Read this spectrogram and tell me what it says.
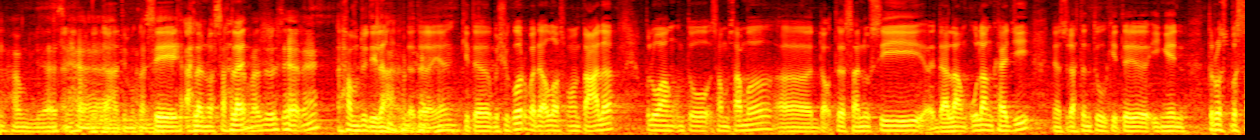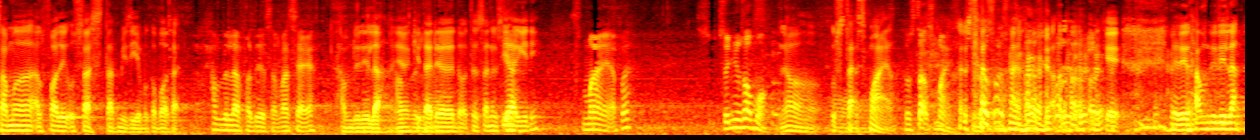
Alhamdulillah sihat. Alhamdulillah. Terima kasih. Ahlan wa sahlan. Fazul sihat eh? Alhamdulillah Doktor ya. Kita bersyukur pada Allah SWT peluang untuk sama-sama uh, Dr. Sanusi uh, dalam ulang kaji dan sudah tentu kita ingin terus bersama Al-Fadil Ustaz Tarmizi. Apa khabar Ustaz? Alhamdulillah Fadil Safa saya ya. Alhamdulillah, ya. Kita ada Dr. Sanusi Ya. hari ini. Smile apa? Senyum sama. Oh, Ustaz Smile. Ustaz Smile. Ustaz Okey. Jadi alhamdulillah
